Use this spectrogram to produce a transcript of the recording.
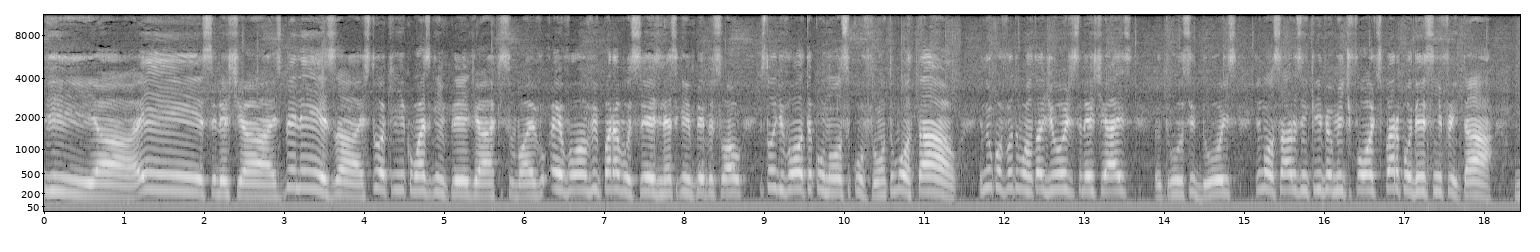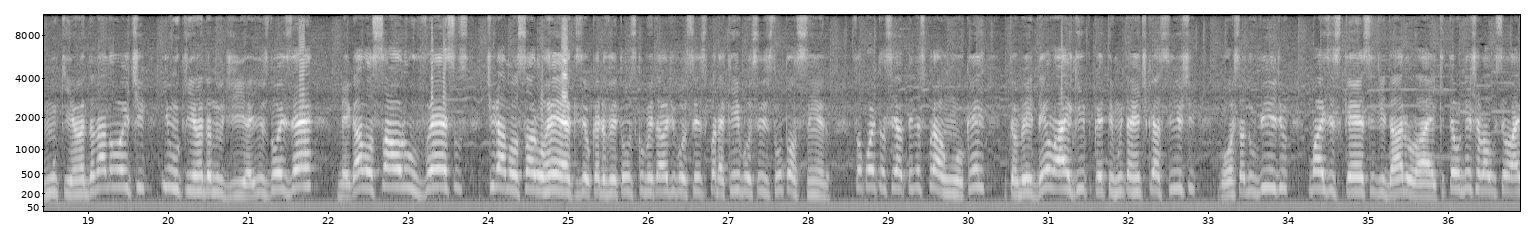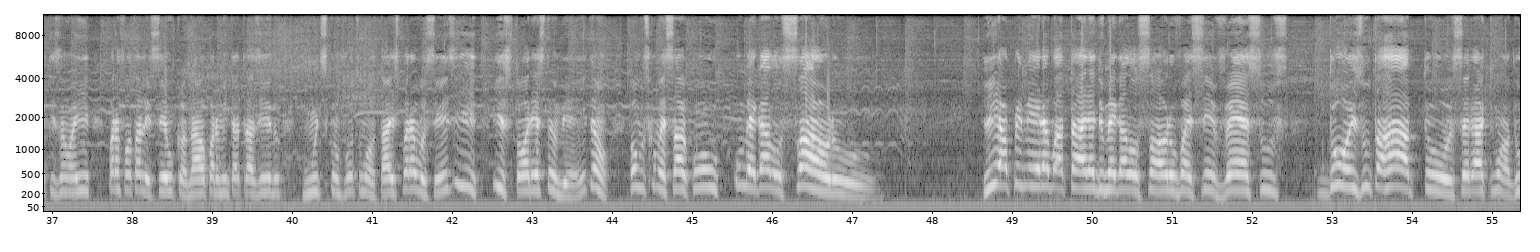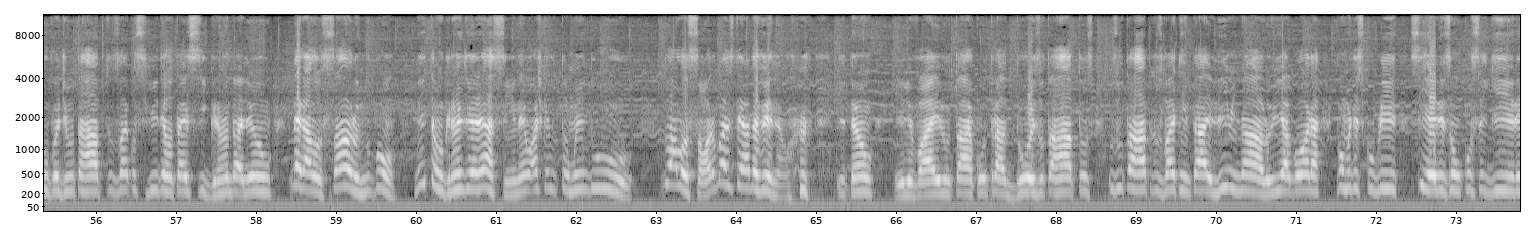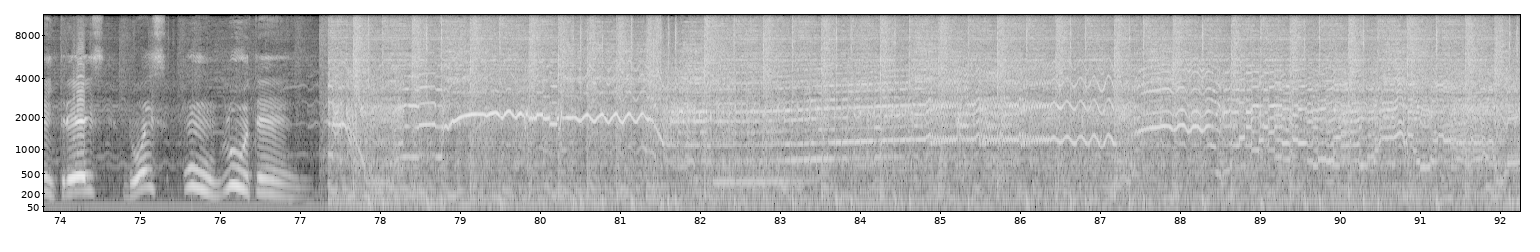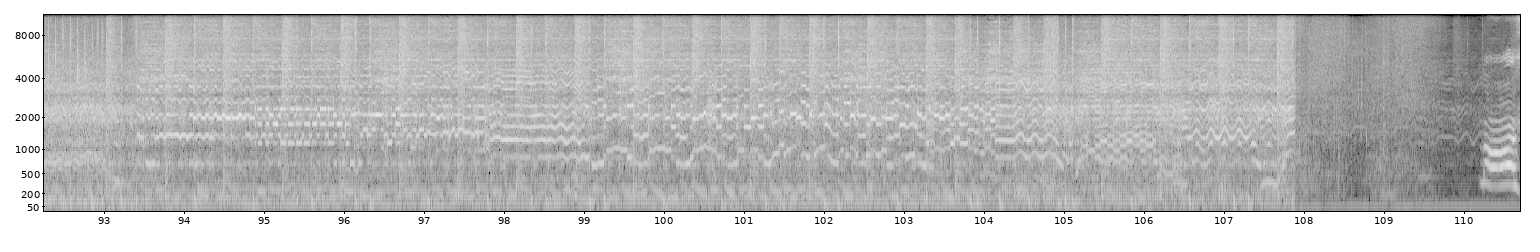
E aí, Celestiais, beleza? Estou aqui com mais gameplay de Ark Survival Evolve para vocês. Nessa gameplay, pessoal, estou de volta com o nosso confronto mortal. E no confronto mortal de hoje, Celestiais, eu trouxe dois dinossauros incrivelmente fortes para poder se enfrentar. Um que anda na noite e um que anda no dia. E os dois é Megalossauro versus Tiranossauro Rex Eu quero ver todos os comentários de vocês para quem vocês estão torcendo só pode torcer apenas para um, ok? E também dê o like, porque tem muita gente que assiste, gosta do vídeo, mas esquece de dar o like. Então deixa logo o seu likezão aí para fortalecer o canal, para mim estar tá trazendo muitos confrontos mortais para vocês e histórias também. Então, vamos começar com o Megalossauro. E a primeira batalha do Megalossauro vai ser versus Dois Ultra Raptors! Será que uma dupla de Ultra Raptors vai conseguir derrotar esse grandalhão Megalossauro? Bom, nem tão grande ele é assim, né? Eu acho que é do tamanho do, do Alossauro, mas não tem nada a ver não. então, ele vai lutar contra dois Ultra Raptors. Os Ultra Raptors vai tentar eliminá-lo. E agora, vamos descobrir se eles vão conseguir em 3, 2, 1, lutem!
